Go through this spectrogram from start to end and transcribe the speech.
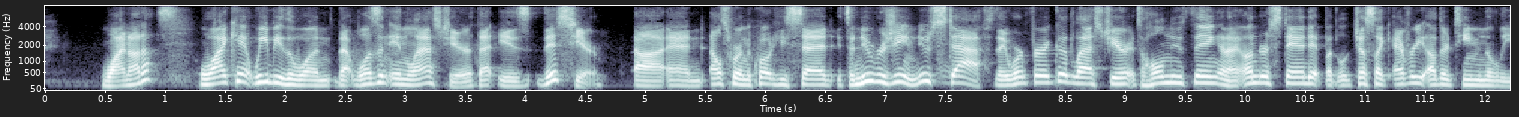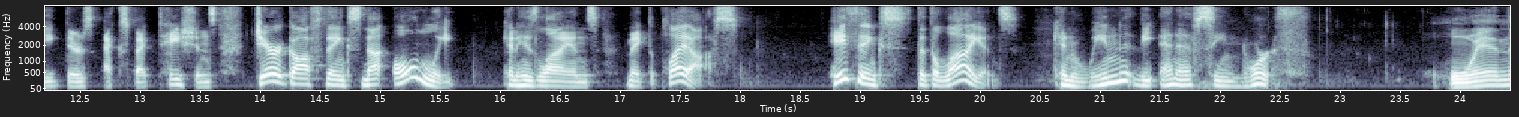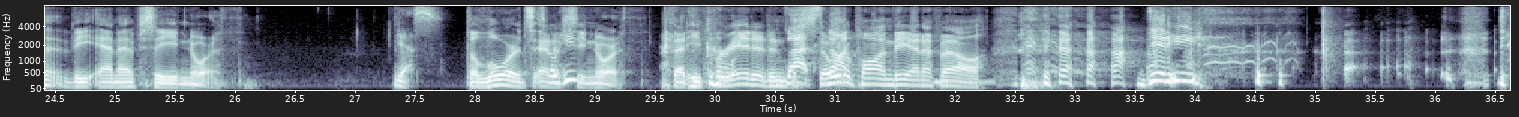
Why not us? Why can't we be the one that wasn't in last year that is this year? Uh, and elsewhere in the quote, he said, It's a new regime, new staff. They weren't very good last year. It's a whole new thing, and I understand it. But just like every other team in the league, there's expectations. Jared Goff thinks not only can his Lions make the playoffs, He thinks that the Lions can win the NFC North. Win the NFC North. Yes. The Lord's So NFC he- North that he created and bestowed not- upon the NFL. Did he?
